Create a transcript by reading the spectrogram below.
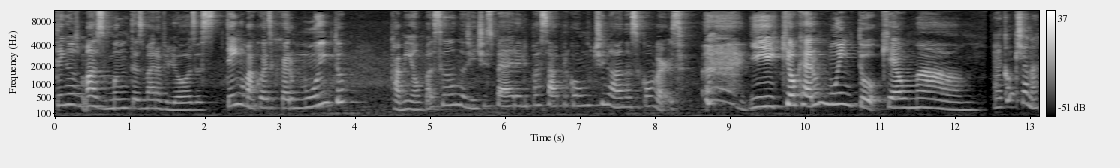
Tem umas mantas maravilhosas. Tem uma coisa que eu quero muito caminhão passando, a gente espera ele passar para continuar a nossa conversa. E que eu quero muito, que é uma. É, como que chama?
